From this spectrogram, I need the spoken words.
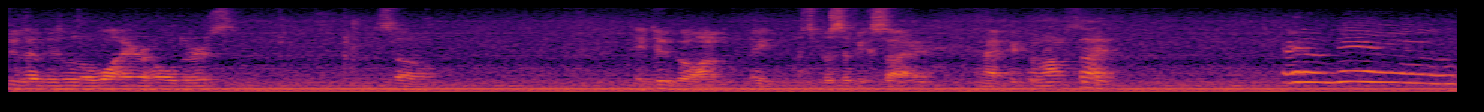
do have these little wire holders, so they do go on a, a specific side, and I picked the wrong side. Oh no!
